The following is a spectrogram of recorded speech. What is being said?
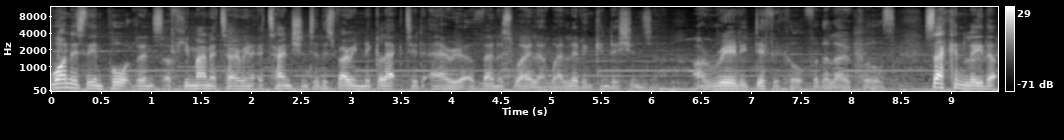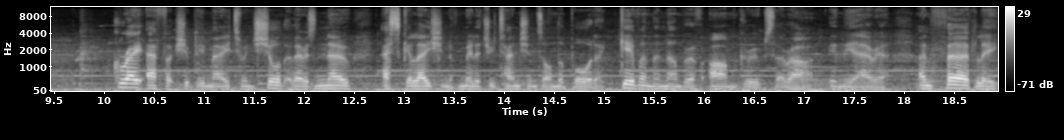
One is the importance of humanitarian attention to this very neglected area of Venezuela where living conditions are really difficult for the locals. Secondly, that great effort should be made to ensure that there is no escalation of military tensions on the border, given the number of armed groups there are in the area. And thirdly,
